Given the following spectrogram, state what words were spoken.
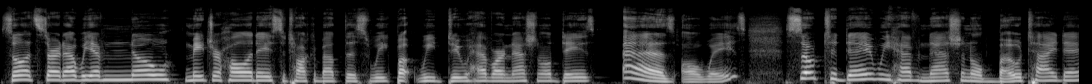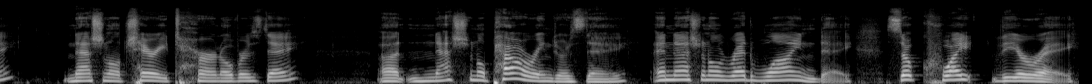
So let's start out. We have no major holidays to talk about this week, but we do have our national days as always. So today we have National Bow Tie Day, National Cherry Turnovers Day, uh, National Power Rangers Day, and National Red Wine Day. So quite the array,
